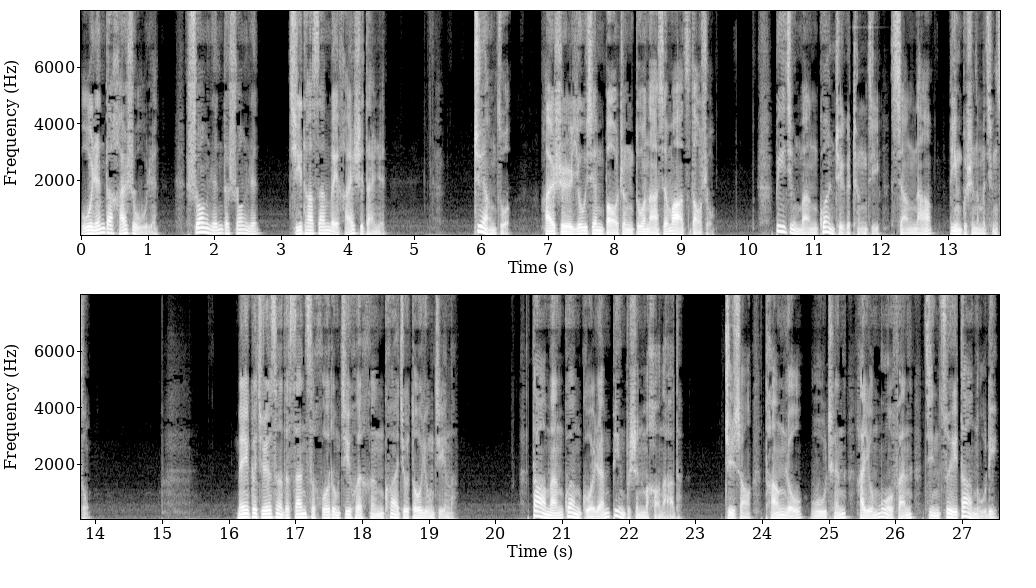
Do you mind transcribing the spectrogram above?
五人的还是五人，双人的双人，其他三位还是单人。这样做，还是优先保证多拿些袜子到手。毕竟满贯这个成绩想拿并不是那么轻松。每个角色的三次活动机会很快就都用尽了。大满贯果然并不是那么好拿的，至少唐柔、武晨还有莫凡尽最大努力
